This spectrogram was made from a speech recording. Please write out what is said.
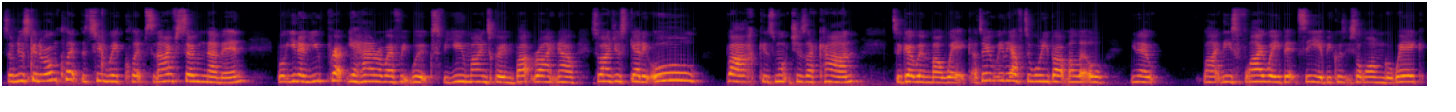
So I'm just going to unclip the two wig clips and I've sewn them in. But, you know, you prep your hair however it works for you. Mine's growing back right now. So I just get it all back as much as I can to go in my wig. I don't really have to worry about my little, you know, like these flyaway bits here because it's a longer wig.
